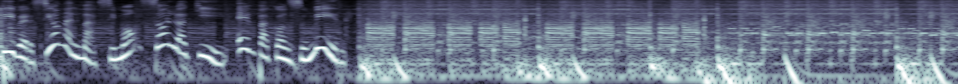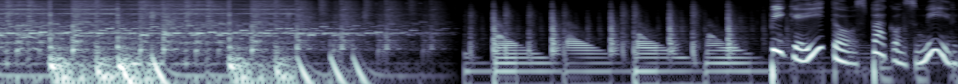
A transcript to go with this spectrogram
Diversión al máximo solo aquí en Pa Consumir. Piqueitos para consumir.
